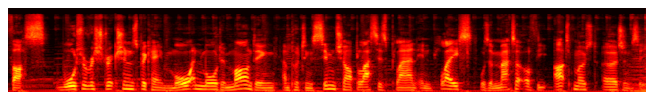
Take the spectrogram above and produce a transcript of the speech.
Thus, water restrictions became more and more demanding, and putting Simcha Blass's plan in place was a matter of the utmost urgency.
